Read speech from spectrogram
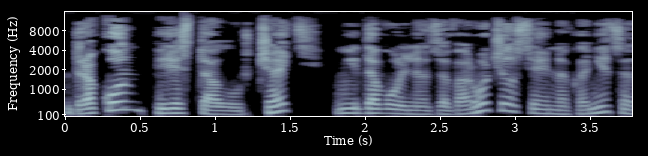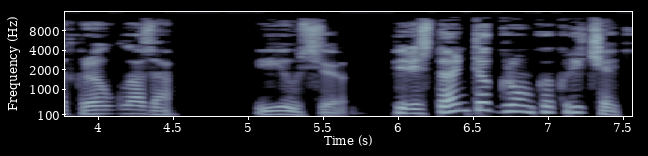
Дракон перестал урчать, недовольно заворочился и, наконец, открыл глаза. «Юся, перестань так громко кричать!»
